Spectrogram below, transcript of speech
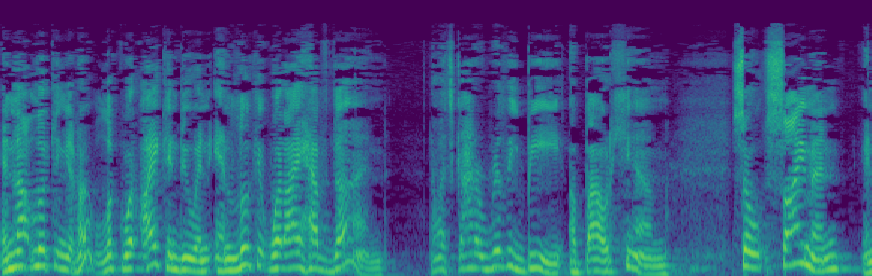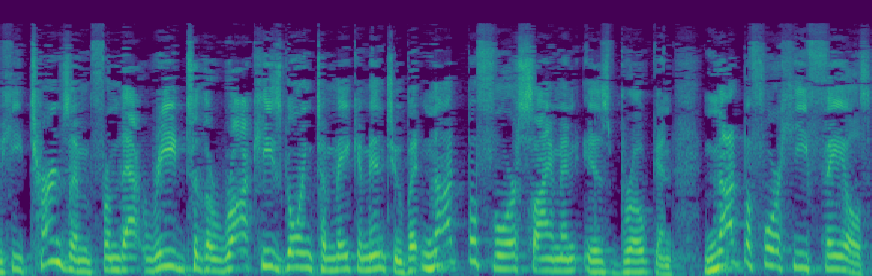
and not looking at, oh, look what I can do and, and look at what I have done. No, it's got to really be about Him so Simon, and he turns him from that reed to the rock he's going to make him into, but not before Simon is broken, not before he fails.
